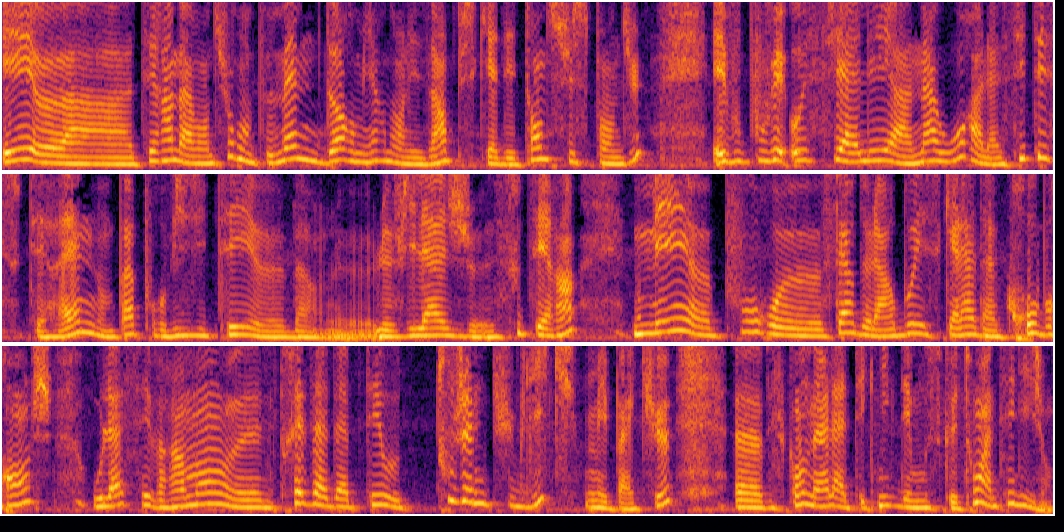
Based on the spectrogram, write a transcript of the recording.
Et à Terrain d'aventure, on peut même dormir dans les arbres puisqu'il y a des tentes suspendues. Et vous pouvez aussi aller à Naour, à la cité souterraine, non pas pour visiter euh, ben, le, village souterrain, mais euh, pour euh, faire de l'arbo-escalade à Crobranche, où là c'est vraiment très adapté au tout jeune public, mais pas que, parce qu'on a la technique des mousquetons intelligents.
